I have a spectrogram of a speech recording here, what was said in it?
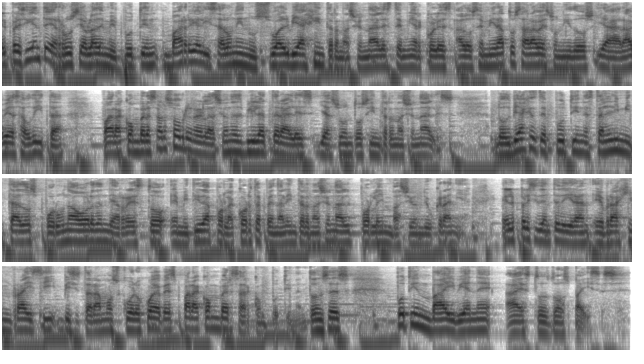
El presidente de Rusia, Vladimir Putin, va a realizar un inusual viaje internacional este miércoles a los Emiratos Árabes Unidos y a Arabia Saudita para conversar sobre relaciones bilaterales y asuntos internacionales. Los viajes de Putin están limitados por una orden de arresto emitida por la Corte Penal Internacional por la invasión de Ucrania. El presidente de Irán, Ebrahim Raisi, visitará Moscú el jueves para conversar con Putin. Entonces, Putin va y viene a estos dos países.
